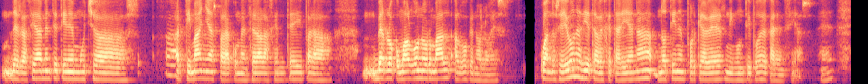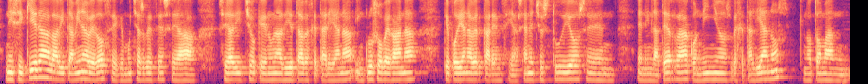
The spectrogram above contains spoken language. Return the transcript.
desgraciadamente tiene muchas artimañas para convencer a la gente y para verlo como algo normal, algo que no lo es. Cuando se lleva una dieta vegetariana no tienen por qué haber ningún tipo de carencias. ¿eh? Ni siquiera la vitamina B12, que muchas veces se ha, se ha, dicho que en una dieta vegetariana, incluso vegana, que podían haber carencias. Se han hecho estudios en, en Inglaterra con niños vegetarianos que no toman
